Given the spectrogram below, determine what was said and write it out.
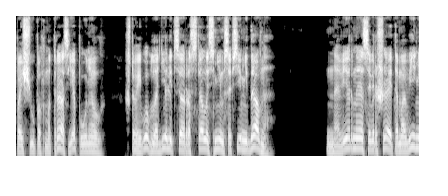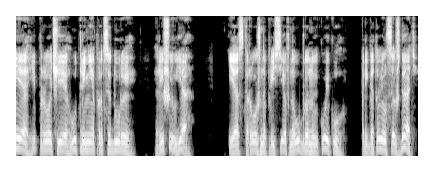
Пощупав матрас, я понял, что его владелица рассталась с ним совсем недавно. Наверное, совершает омовение и прочие утренние процедуры, решил я. И осторожно присев на убранную койку, приготовился ждать.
